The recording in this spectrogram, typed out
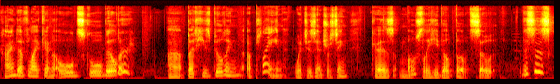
kind of like an old school builder, uh, but he's building a plane, which is interesting because mostly he built boats. So this is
